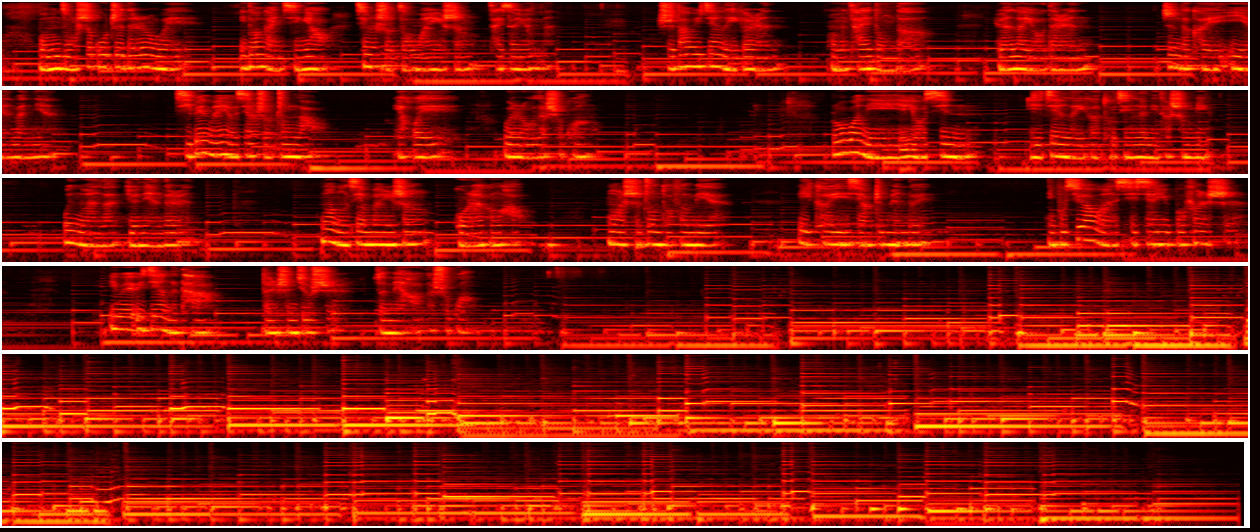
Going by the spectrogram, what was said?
我们总是固执的认为，一段感情要牵手走完一生才算圆满。直到遇见了一个人，我们才懂得，原来有的人真的可以一眼万年，即便没有相守终老，也会温柔了时光。如果你也有幸遇见了一个途经了你的生命、温暖了流年的人，若能相伴一生，果然很好；若是中途分别，亦可以笑着面对。你不需要惋惜相遇不分时，因为遇见了他，本身就是最美好的时光。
